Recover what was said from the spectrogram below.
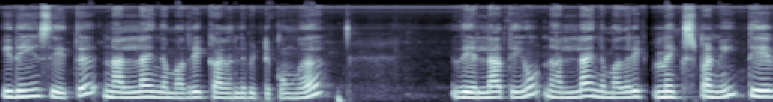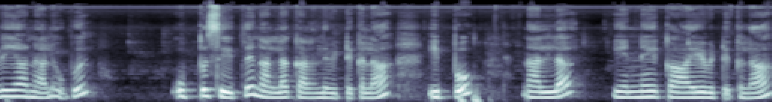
இதையும் சேர்த்து நல்லா இந்த மாதிரி கலந்து விட்டுக்கோங்க. இது எல்லாத்தையும் நல்லா இந்த மாதிரி மிக்ஸ் பண்ணி தேவையான அளவு உப்பு சேர்த்து நல்லா கலந்து விட்டுக்கலாம். இப்போது நல்லா எண்ணெயை காய விட்டுக்கலாம்.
